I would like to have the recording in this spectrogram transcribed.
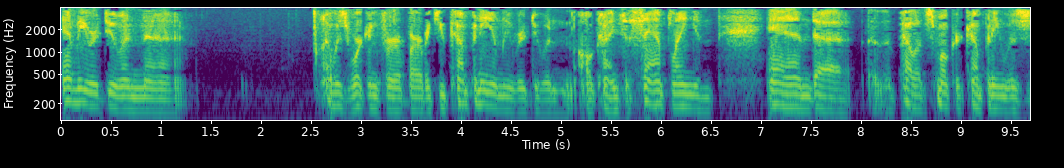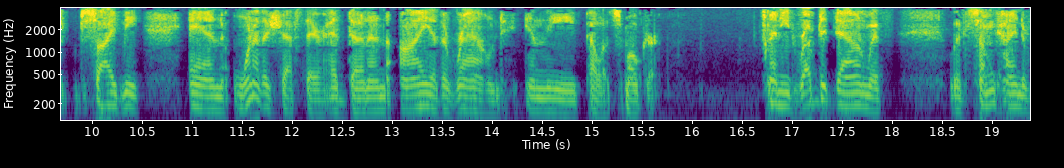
and we were doing. Uh, I was working for a barbecue company and we were doing all kinds of sampling and and uh the pellet smoker company was beside me and one of the chefs there had done an eye of the round in the pellet smoker. And he'd rubbed it down with with some kind of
